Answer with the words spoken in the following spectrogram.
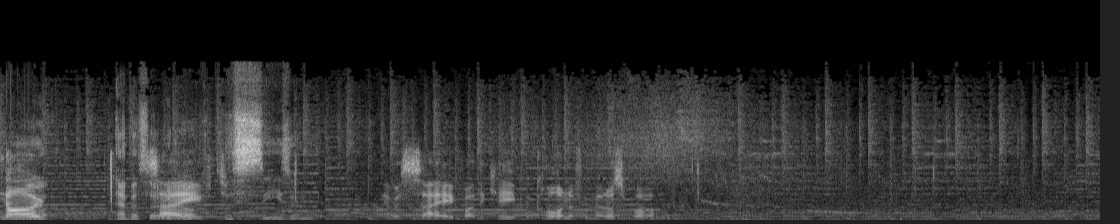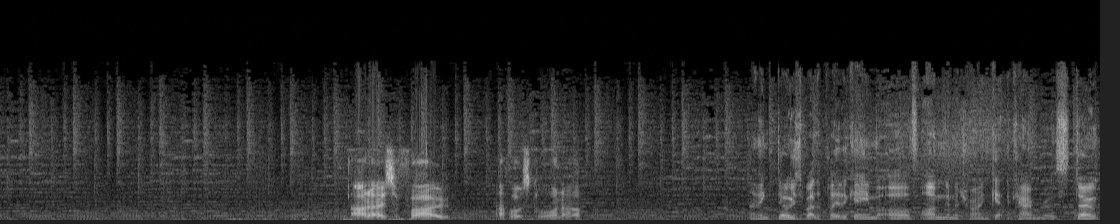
No. what episode Saved. of the season. It was saved by the keeper. Corner for Middlesbrough. Oh no, it's a throw. I thought it was corner. I think Doe's about to play the game of I'm gonna try and get the cameras. Don't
